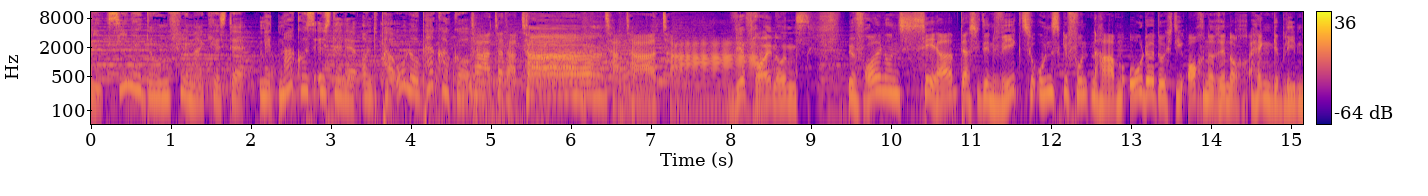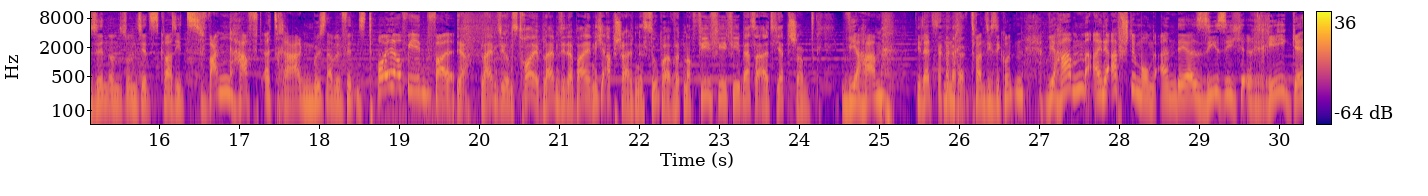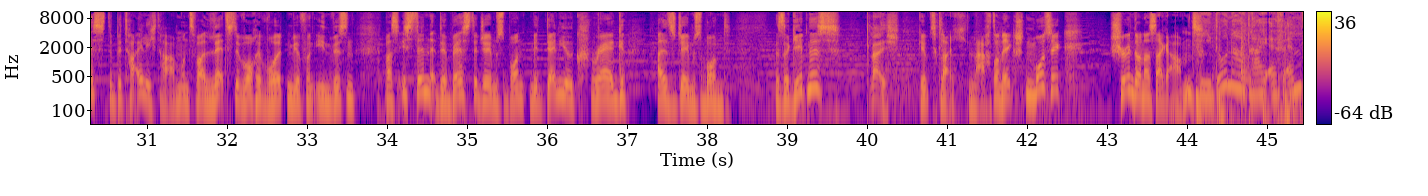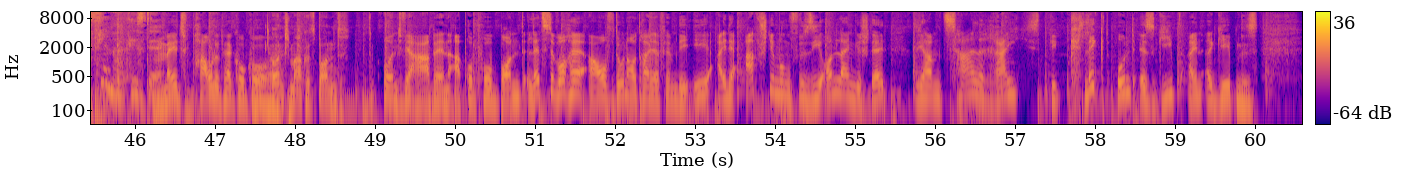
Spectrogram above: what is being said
Die Xinedom Flimmerkiste mit Markus Österle und Paolo Percocco. Ta ta ta ta ta ta ta. Wir freuen uns. Wir freuen uns sehr, dass Sie den Weg zu uns gefunden haben oder durch die Ochnerin noch hängen geblieben sind und uns jetzt quasi zwanghaft ertragen müssen. Aber wir finden es toll auf jeden Fall. Ja, bleiben Sie uns treu, bleiben Sie dabei, nicht abschalten, ist super, wird noch viel, viel, viel besser als jetzt schon. Wir haben die letzten 20 Sekunden. Wir haben eine Abstimmung, an der Sie sich regest beteiligt haben. Und zwar letzte Woche wollten wir von Ihnen wissen, was ist denn der beste James Bond mit Daniel Craig als James Bond? Das Ergebnis Gleich. gibt's gleich nach der nächsten Musik. Schönen Donnerstagabend Die Donau 3 FM Flimmerkiste. mit Paolo Percoco. Und Markus Bond. Und wir haben, apropos Bond, letzte Woche auf donau3fm.de eine Abstimmung für Sie online gestellt. Sie haben zahlreich geklickt und es gibt ein Ergebnis.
